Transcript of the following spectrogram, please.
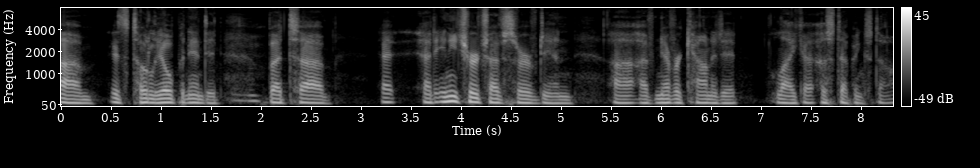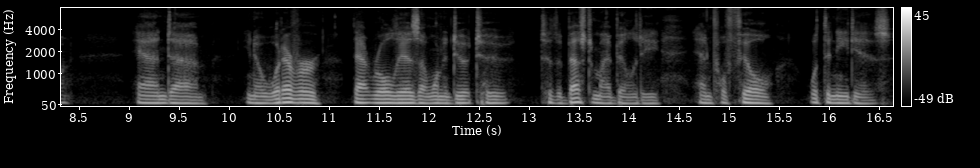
Um, it's totally open ended, but uh, at at any church I've served in, uh, I've never counted it like a, a stepping stone, and um, you know whatever that role is, I want to do it to to the best of my ability and fulfill what the need is,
